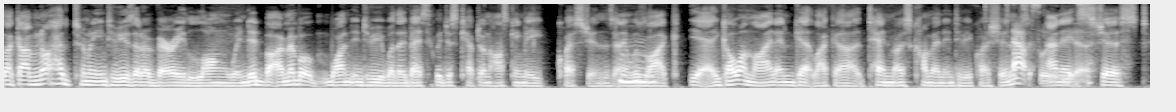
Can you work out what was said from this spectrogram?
like I've not had too many interviews that are very long-winded, but I remember one interview where they basically just kept on asking me questions, and it Mm-hmm. was like, yeah, go online and get like a ten most common interview questions, Absolutely, and it's just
